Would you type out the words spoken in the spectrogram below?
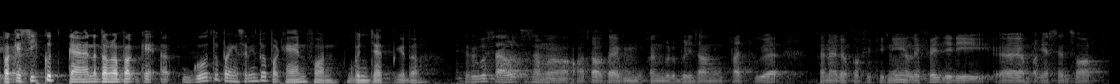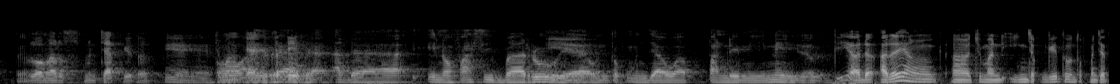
Pakai sikut kan atau nggak pakai gue tuh paling sering tuh pakai handphone gue pencet gitu Tapi gue salut sih sama hotel-hotel yang bukan berbintang 4 juga karena ada covid ini liftnya jadi eh, yang pakai sensor lo nggak harus mencet gitu Iya iya. Cuma Oh, kayak deketin. ada, ada inovasi baru Iya. ya untuk menjawab pandemi ini. gitu. Iya ada ada yang eh, cuman diinjek gitu untuk pencet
